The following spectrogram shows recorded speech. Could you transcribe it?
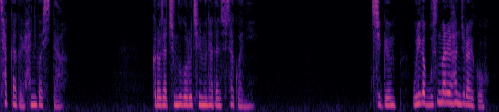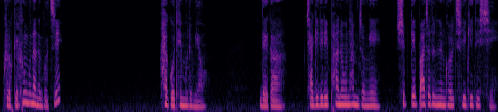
착각을 한 것이다. 그러자 중국어로 질문하던 수사관이 지금 우리가 무슨 말을 한 줄 알고 그렇게 흥분하는 거지? 하고 되물으며 내가 자기들이 파놓은 함정에 쉽게 빠져드는 걸 즐기듯이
